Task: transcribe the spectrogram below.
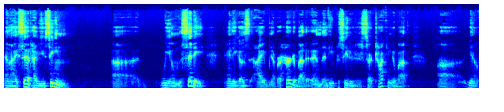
and I said, "Have you seen uh, We Own the City?" And he goes, "I've never heard about it." And then he proceeded to start talking about, uh, you know,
